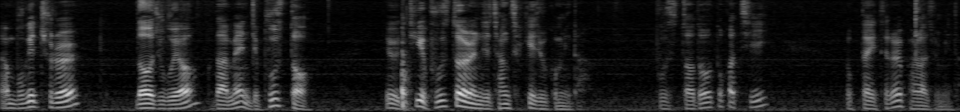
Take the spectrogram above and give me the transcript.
자, 무게추를 넣어주고요. 그 다음에 이제 부스터. 이 뒤에 부스터를 이제 장착해 줄 겁니다. 부스터도 똑같이 록타이트를 발라줍니다.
